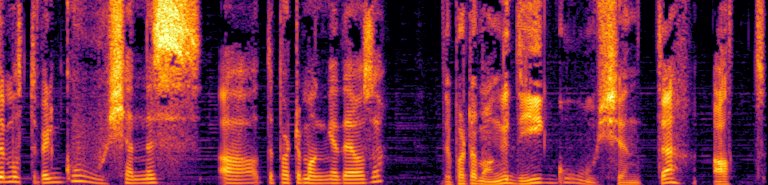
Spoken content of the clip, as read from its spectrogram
det måtte vel godkjennes av departementet, det også? Departementet de godkjente at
